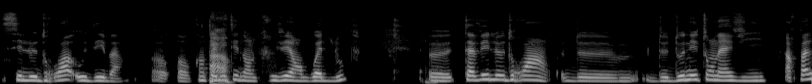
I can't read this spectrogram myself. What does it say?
c'est le droit au débat. Oh, oh, Quand elle Ah. était dans le privé en Guadeloupe, tu avais le droit de, de donner ton avis. Alors, pas,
